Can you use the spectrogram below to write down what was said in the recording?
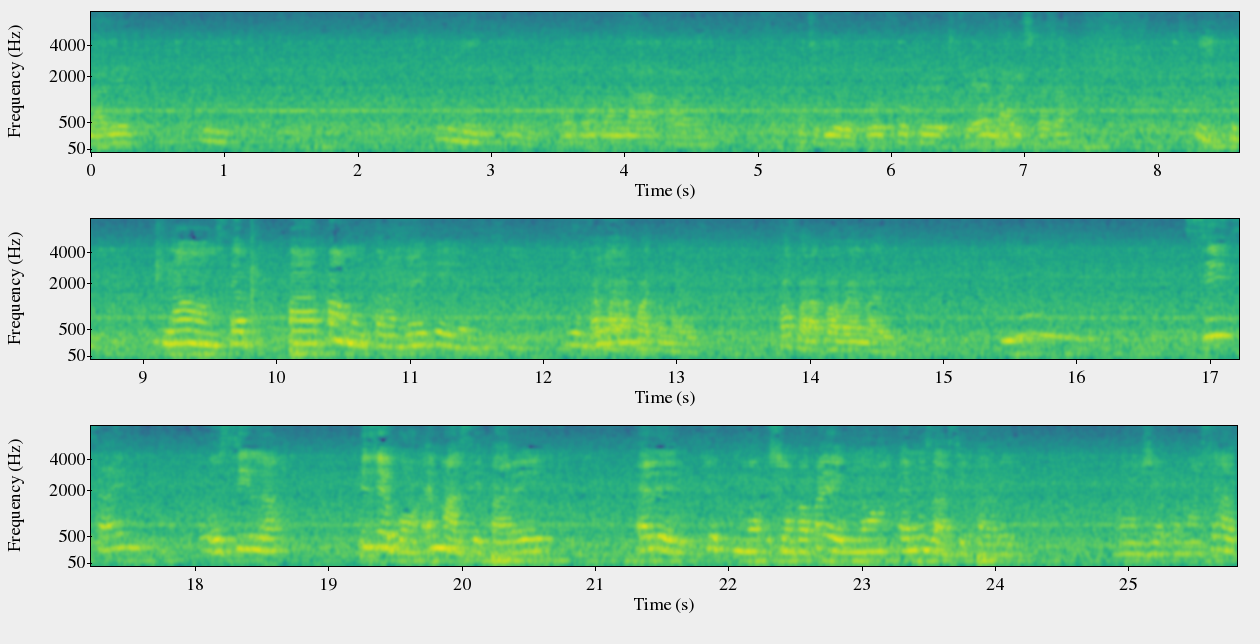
marié. Mm. On, a, euh, quand tu dis le repos, il faut que tu aies un mari, c'est pas ça? Non, c'est rapport à mon travail que j'ai dit ça. Pas par rapport à ton mari. Pas par rapport à un mari. Si, ça est aussi là. Puis c'est bon, elle m'a séparée. Elle est, son papa et moi, elle nous a séparés. Bon, j'ai commencé à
